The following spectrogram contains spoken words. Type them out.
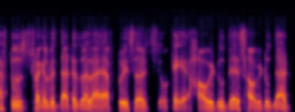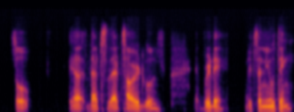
have to struggle with that as well. I have to research okay how we do this how we do that so yeah that's that's how it goes every day. It's a new thing.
